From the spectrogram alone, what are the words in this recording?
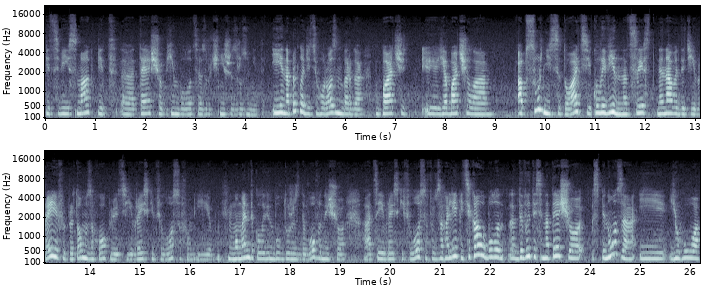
під свій смак, під е, те, щоб їм було це зручніше зрозуміти. І на прикладі цього Розенберга бачить, е, я бачила. Абсурдність ситуації, коли він, нацист, ненавидить євреїв і при тому захоплюється єврейським філософом. І моменти, коли він був дуже здивований, що це єврейський філософ, і взагалі і цікаво було е, дивитися на те, що Спіноза і його.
